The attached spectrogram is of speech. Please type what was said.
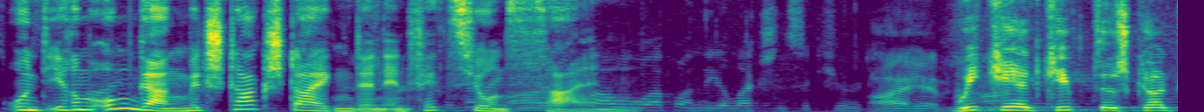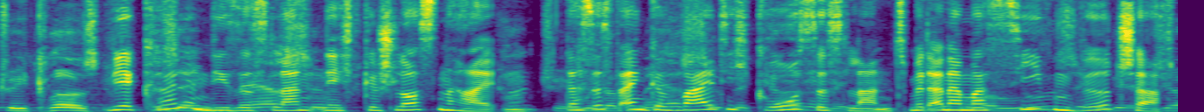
und ihrem Umgang mit stark steigenden Infektionszahlen. Wir können dieses Land nicht geschlossen halten. Das ist ein gewaltig großes Land mit einer massiven Wirtschaft.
